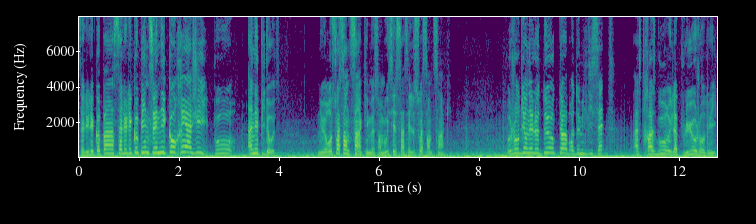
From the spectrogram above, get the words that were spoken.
Salut les copains, salut les copines, c'est Nico Réagit pour un épidose. Numéro 65 il me semble, oui c'est ça, c'est le 65. Aujourd'hui on est le 2 octobre 2017. À Strasbourg il a plu aujourd'hui.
